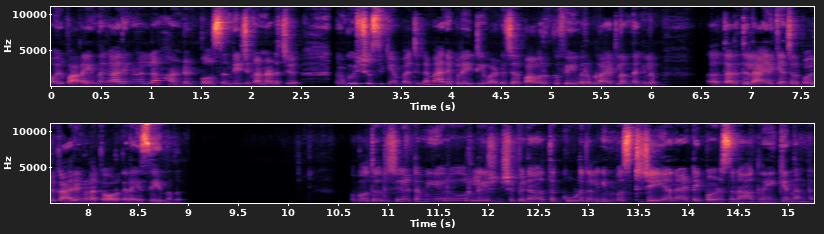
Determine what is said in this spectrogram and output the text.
അവർ പറയുന്ന കാര്യങ്ങളെല്ലാം ഹൺഡ്രഡ് പെർസെന്റേജ് കണ്ണടച്ച് നമുക്ക് വിശ്വസിക്കാൻ പറ്റില്ല. മാനിപ്പുലേറ്റീവായിട്ട് ചിലപ്പോൾ അവർക്ക് ഫേവറബിൾ ആയിട്ടുള്ള എന്തെങ്കിലും തരത്തിലായിരിക്കാം ചിലപ്പോൾ ഒരു കാര്യങ്ങളൊക്കെ ഓർഗനൈസ് ചെയ്യുന്നത്. അപ്പോൾ തീർച്ചയായിട്ടും ഈ ഒരു റിലേഷൻഷിപ്പിനകത്ത് കൂടുതൽ ഇൻവെസ്റ്റ് ചെയ്യാനായിട്ട് ഈ പേഴ്സൺ ആഗ്രഹിക്കുന്നുണ്ട്.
